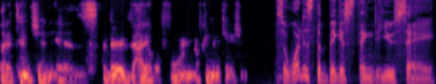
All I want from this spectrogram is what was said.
but attention is a very valuable form of communication. So what is the biggest thing do you say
